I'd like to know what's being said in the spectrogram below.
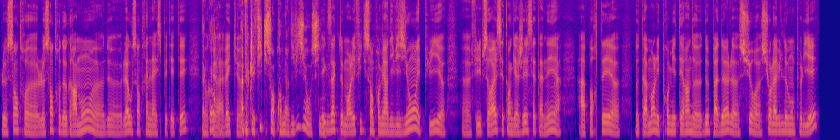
le, centre, le centre de Gramont, de, là où s'entraîne la SPTT. Donc, D'accord. euh, avec, euh, Avec les filles qui sont en première division aussi. Exactement, les filles qui sont en première division. Et puis, euh, Philippe Sorel s'est engagé cette année à, à apporter notamment les premiers terrains de, de paddle sur, sur la ville de Montpellier.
